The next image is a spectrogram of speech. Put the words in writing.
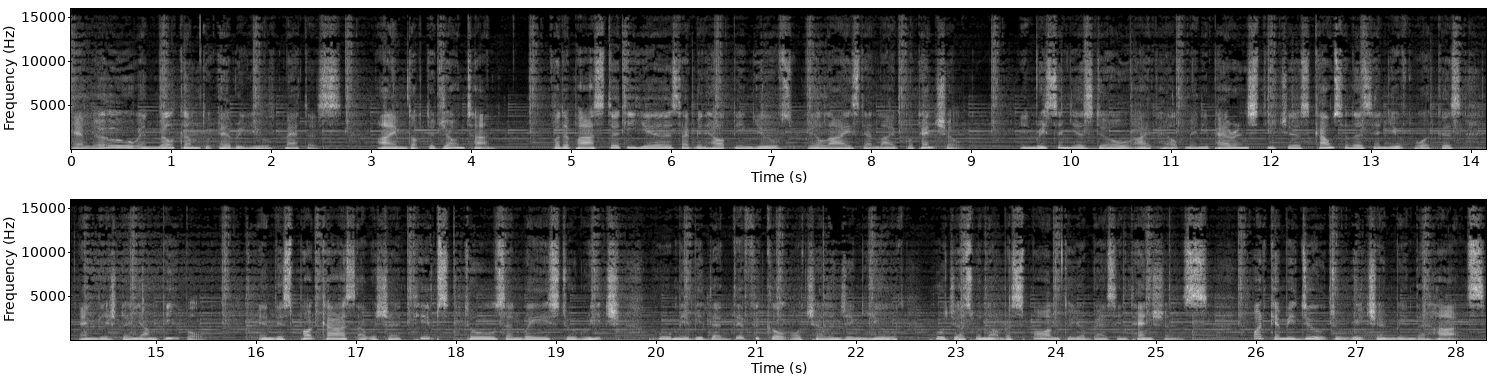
Hello and welcome to Every Youth Matters. I'm Dr. John Tan. For the past 30 years, I've been helping youths realize their life potential. In recent years, though, I've helped many parents, teachers, counselors, and youth workers engage their young people. In this podcast, I will share tips, tools, and ways to reach who may be that difficult or challenging youth who just will not respond to your best intentions. What can we do to reach and win their hearts?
